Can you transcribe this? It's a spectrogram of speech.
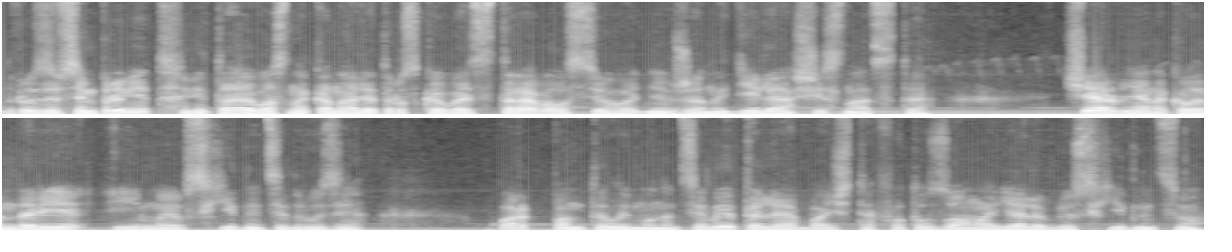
Друзі, всім привіт! Вітаю вас на каналі Трускавець Тревел. Сьогодні вже неділя, 16 червня на календарі, і ми в східниці, друзі. Парк Пантелеймона Цілителя, бачите, фотозона, я люблю східницю.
